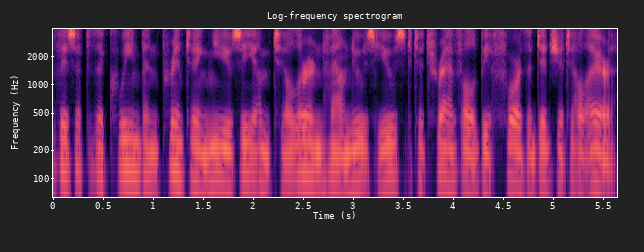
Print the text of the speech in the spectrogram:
Visit the Queanbeyan Printing Museum to learn how news used to travel before the digital era.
